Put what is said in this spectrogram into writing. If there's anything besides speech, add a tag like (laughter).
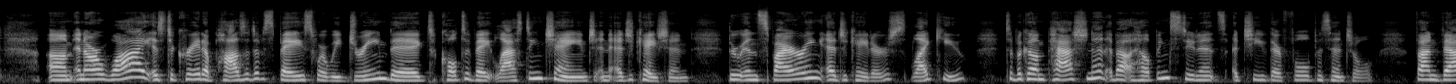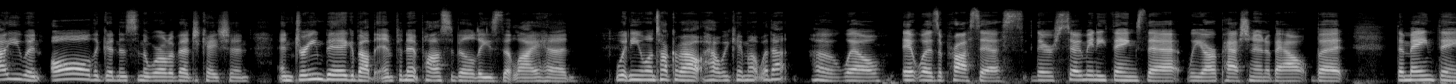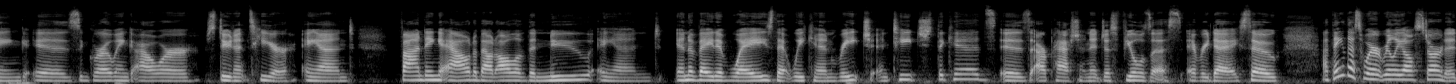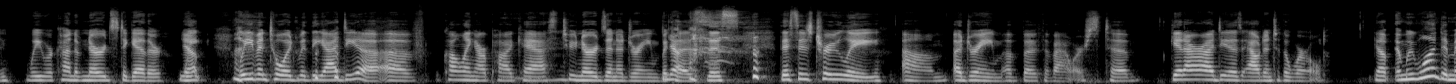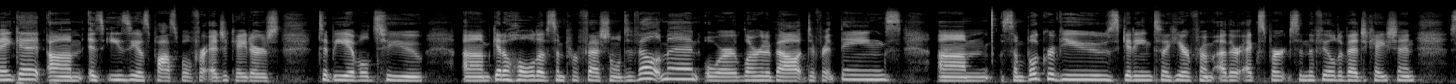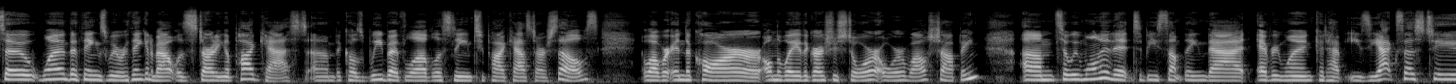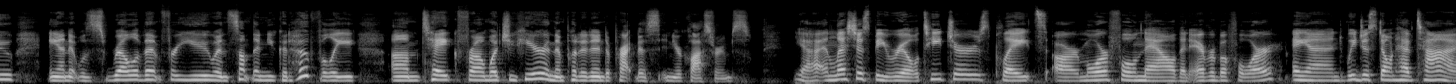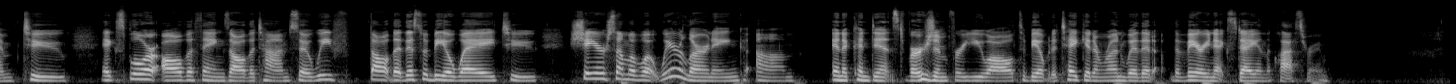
Um, and our why is to create a positive space where we dream big to cultivate lasting change in education through inspiring educators like you to become passionate about helping students achieve their full potential find value in all the goodness in the world of education, and dream big about the infinite possibilities that lie ahead. Whitney, you want to talk about how we came up with that? Oh, well, it was a process. There's so many things that we are passionate about, but the main thing is growing our students here and finding out about all of the new and innovative ways that we can reach and teach the kids is our passion. It just fuels us every day. So I think that's where it really all started. We were kind of nerds together. Yep. We, we even toyed with the (laughs) idea of calling our podcast Two Nerds in a Dream because this this is truly um, a dream of both of ours to get our ideas out into the world. Yep. And we wanted to make it um, as easy as possible for educators to be able to um, get a hold of some professional development or learn about different things, um, some book reviews, getting to hear from other experts in the field of education. So, one of the things we were thinking about was starting a podcast um, because we both love listening to podcasts ourselves while we're in the car or on the way to the grocery store or while shopping. Um, so, we wanted it to be something that everyone could have easy access to and it was relevant for you and something you could hopefully um, take from what you hear and then put it into practice in your classrooms. Yeah, and let's just be real. Teachers' plates are more full now than ever before, and we just don't have time to explore all the things all the time. So we've thought that this would be a way to share some of what we're learning um, in a condensed version for you all to be able to take it and run with it the very next day in the classroom.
